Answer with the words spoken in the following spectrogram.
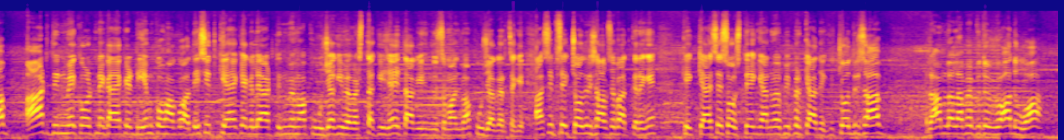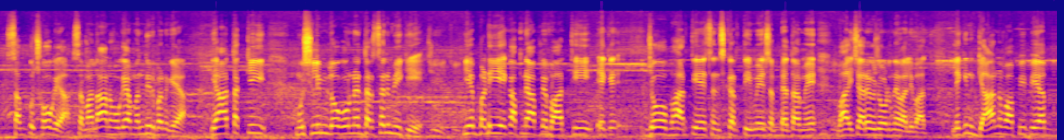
अब आठ दिन में कोर्ट ने कहा है कि डीएम को वहाँ को आदेशित किया है कि अगले आठ दिन में वहाँ पूजा की व्यवस्था की जाए ताकि हिंदू समाज वहाँ पूजा कर सके। आसिफ शेख चौधरी साहब से बात करेंगे कि कैसे सोचते हैं ज्ञानव्यापी पर क्या देखते चौधरी साहब रामलला पे तो विवाद हुआ सब कुछ हो गया समाधान हो गया मंदिर बन गया। यहाँ तक कि मुस्लिम लोगों ने दर्शन भी किए। ये बड़ी एक अपने आप में बात थी एक जो भारतीय संस्कृति में सभ्यता में भाईचारे को जोड़ने वाली बात। लेकिन ज्ञान ज्ञानवापी पे अब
